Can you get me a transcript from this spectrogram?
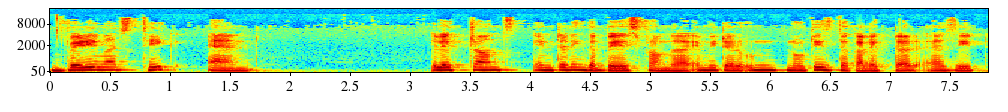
Very much thick and electrons entering the base from the emitter wouldn't notice the collector as it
